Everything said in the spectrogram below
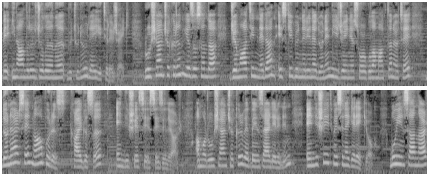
ve inandırıcılığını bütünüyle yitirecek. Ruşen Çakır'ın yazısında cemaatin neden eski günlerine dönemeyeceğini sorgulamaktan öte dönerse ne yaparız kaygısı, endişesi seziliyor. Ama Ruşen Çakır ve benzerlerinin endişe etmesine gerek yok. Bu insanlar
